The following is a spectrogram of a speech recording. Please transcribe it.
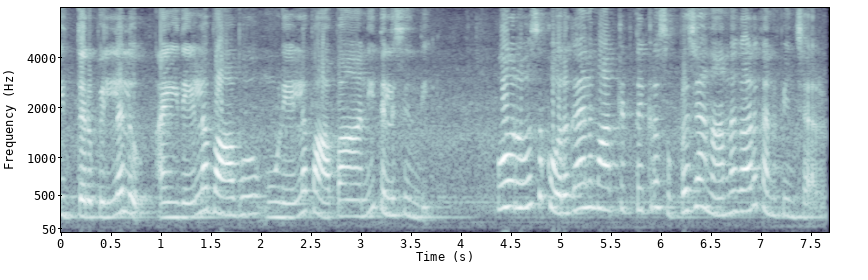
ఇద్దరు పిల్లలు ఐదేళ్ళ బాబు మూడేళ్ళ పాప అని తెలిసింది. ఓ రోజు కూరగాయల మార్కెట్ దగ్గర సుప్రజ నాన్నగారు కనిపించారు.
